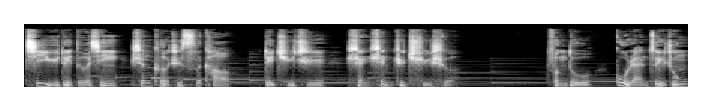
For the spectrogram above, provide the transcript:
基于对德性深刻之思考，对举止。审慎之取舍，风度固然最终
